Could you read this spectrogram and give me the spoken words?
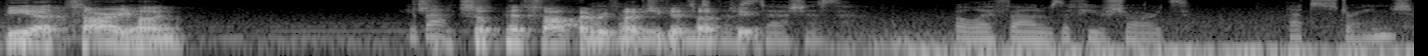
Bia, sorry, hun. You're back. looks so pissed off every I've time she gets up, to too. Stashes. All I found was a few shards. That's strange.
